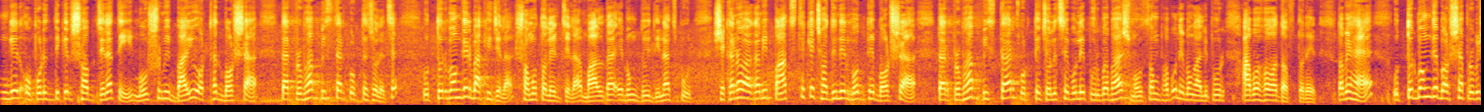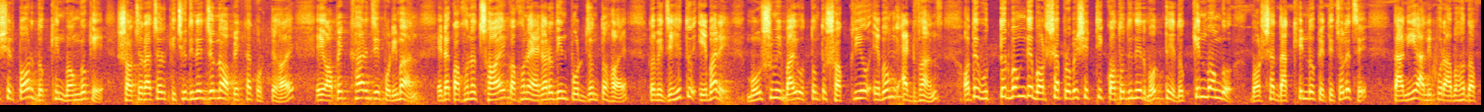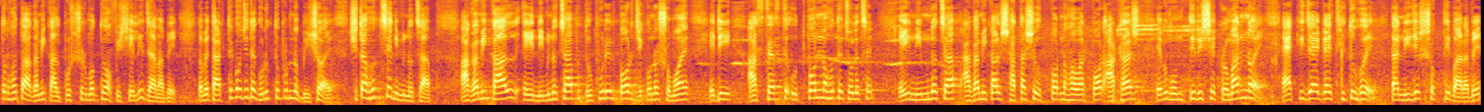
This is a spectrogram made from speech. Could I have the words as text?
বঙ্গের ওপরের দিকের সব জেলাতেই মৌসুমি বায়ু অর্থাৎ বর্ষা তার প্রভাব বিস্তার করতে চলেছে। উত্তরবঙ্গের বাকি জেলা, সমতলের জেলা, মালদা এবং দুই দিনাজপুর, সেখানেও আগামী পাঁচ থেকে ছ দিনের মধ্যে বর্ষা তার প্রভাব বিস্তার করতে চলেছে বলে পূর্বাভাস মৌসুম ভবন এবং আলিপুর আবহাওয়া দফতরের তবে হ্যাঁ উত্তরবঙ্গে বর্ষা প্রবেশের পর দক্ষিণবঙ্গকে সচরাচর কিছুদিনের জন্য অপেক্ষা করতে হয়। এই অপেক্ষার যে পরিমাণ, এটা কখনো ছয়, কখনো এগারো দিন পর্যন্ত হয়। তবে যেহেতু এবারে মৌসুমি বায়ু অত্যন্ত সক্রিয় এবং অ্যাডভান্স, অতএব উত্তরবঙ্গে বর্ষা প্রবেশের ঠিক কতদিনের মধ্যে দক্ষিণবঙ্গ বর্ষার দাক্ষিণ্য পেতে চলেছে, তা নিয়ে আলিপুর আবহাওয়া দপ্তর হয়তো আগামী কাল পরশুর মধ্যে অফিসিয়ালি জানাবে। তবে তার থেকেও যেটা গুরুত্বপূর্ণ বিষয়, সেটা হচ্ছে নিম্নচাপ। আগামীকাল এই নিম্নচাপ দুপুরের পর যে কোনো সময় এটি আস্তে আস্তে উৎপন্ন হতে চলেছে। এই নিম্নচাপ আগামীকাল সাতাশে উৎপন্ন হওয়ার পর আঠাশ এবং উনতিরিশে ক্রমান্বয়ে একই জায়গায় থিতু হয়ে তার নিজের শক্তি বাড়াবে।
